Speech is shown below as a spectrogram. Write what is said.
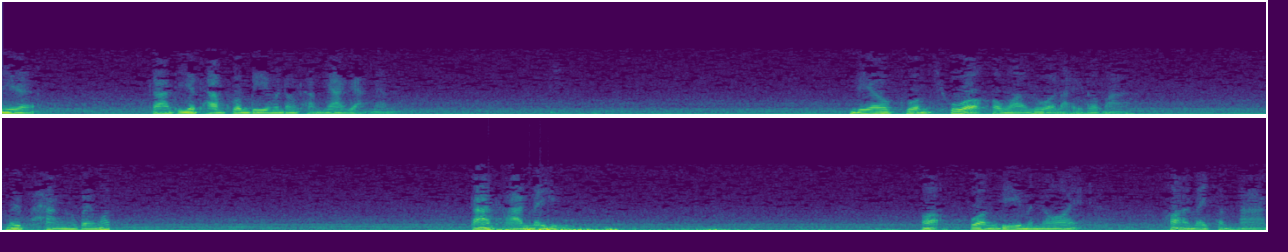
นี่แหละ การที่จะทำความดีมันต้องทำยากอย่างนั้น เดี๋ยวความชั่วเข้ามารั่วไหลเข้ามาไม่พังไปหมด ต้านทานไม่อยู่ เพราะความดีมันน้อย เพราะไม่ชำนาญ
